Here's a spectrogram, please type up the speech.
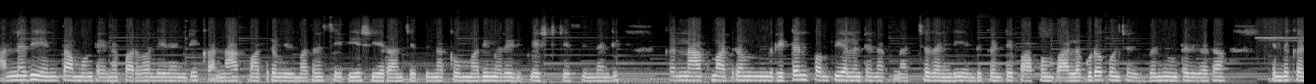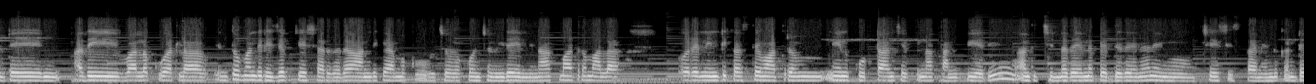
అన్నది ఎంత అమౌంట్ అయినా పర్వాలేదండి. కానీ నాకు మాత్రం ఇది మాత్రం సెట్ చేసేయరా అని చెప్పి నాకు మరీ మరీ రిక్వెస్ట్ చేసిందండి. కానీ నాకు మాత్రం రిటర్న్ పంపించాలంటే నాకు నచ్చదండి. ఎందుకంటే పాపం వాళ్ళకు కూడా కొంచెం ఇబ్బంది ఉంటుంది కదా. ఎందుకంటే అది వాళ్ళకు అట్లా ఎంతో మంది రిజెక్ట్ చేశారు కదా. అందుకే ఆమెకు కొంచెం ఇదైంది. నాకు మాత్రం అలా ఎవరైనా ఇంటికి వస్తే మాత్రం నేను కుట్టా అని చెప్పి నాకు అనిపించదు అది చిన్నదైనా పెద్దదైనా నేను చేసిస్తాను. ఎందుకంటే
